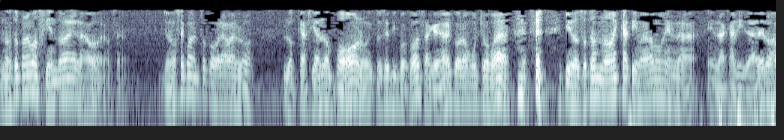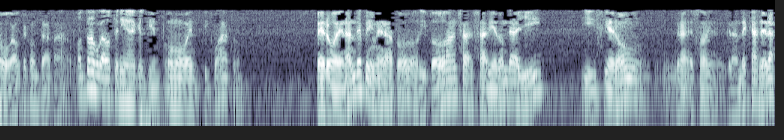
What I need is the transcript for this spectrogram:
nosotros cobramos 100 dólares la hora. O sea yo no sé cuánto cobraban los los que hacían los bonos y todo ese tipo de cosas, que deben haber cobrado mucho más. y nosotros no escatimábamos en la, en la calidad de los abogados que contratábamos. ¿Cuántos abogados tenían en aquel tiempo? Como 24. Pero eran de primera todos, y todos salieron de allí y hicieron grandes carreras,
